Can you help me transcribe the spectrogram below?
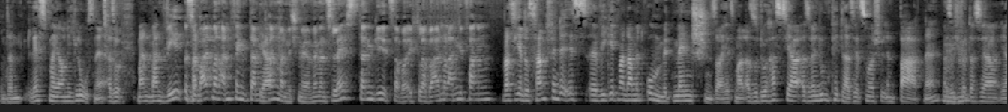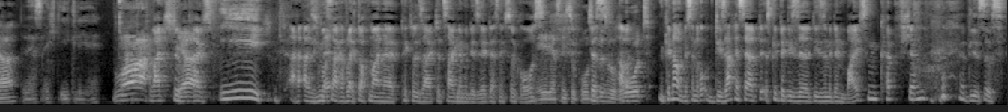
und dann lässt man ja auch nicht los, ne? Also man, man will. Man, Sobald man anfängt, dann Ja. kann man nicht mehr. Wenn man es lässt, dann geht's. Aber ich glaube, einmal angefangen, was ich interessant finde, ist, äh, wie geht man damit um, mit Menschen, sag ich jetzt mal. Also du hast ja, also wenn du einen Pickel hast, jetzt zum Beispiel im Bad, ne? Also Mhm. ich würde das ja, ja, der ist echt eklig, ey. Boah, Quatsch, du ja. Ih. also ich muss nachher vielleicht doch meine Pickelseite zeigen, damit ihr seht, der ist nicht so groß. Nee, der ist nicht so groß, Das, ein bisschen aber- rot. Genau, ein bisschen rot. Die Sache ist ja, es gibt ja diese, diese mit dem weißen Köpfchen, dieses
